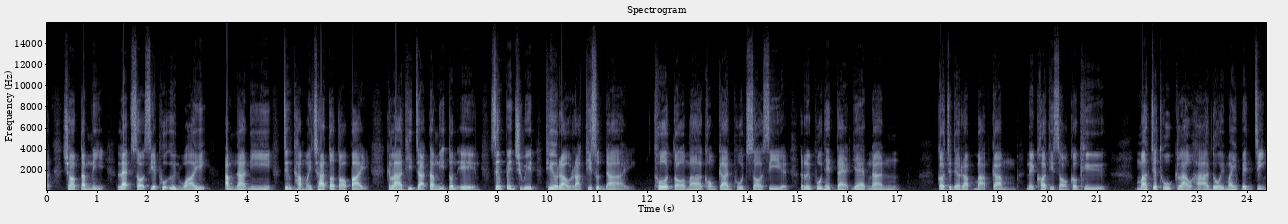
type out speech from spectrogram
ติ ชอบตำหนิและส่อเสียดผู้อื่นไว้ อำนาจนี้จึงทำให้ชาติต่อๆไป กล้าที่จะตำหนิตนเอง ซึ่งเป็นชีวิตที่เรารักที่สุดได้ โทษต่อมาของการพูดส่อเสียด หรือพูดให้แตกแยกนั้น ก็จะได้รับบาปกรรมในข้อที่สองก็คือ มักจะถูกกล่าวหาโดยไม่เป็นจริง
